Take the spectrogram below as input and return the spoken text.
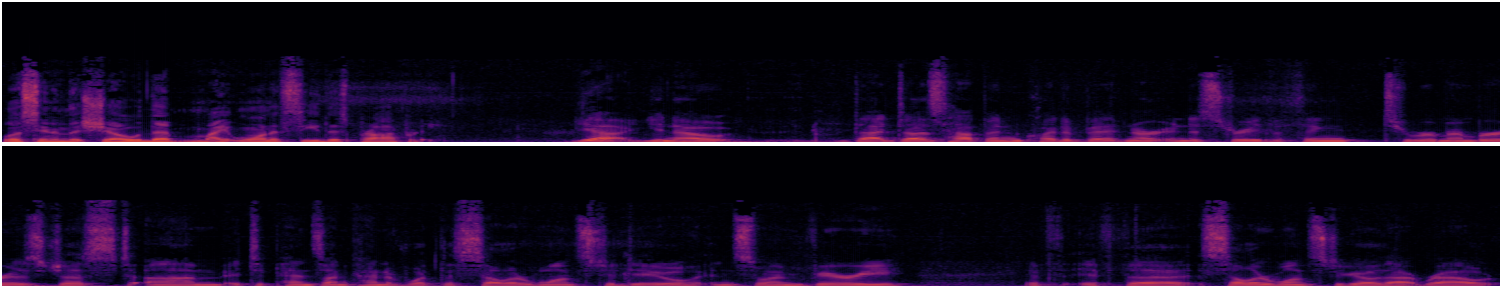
listening to the show that might want to see this property. Yeah, you know, that does happen quite a bit in our industry. The thing to remember is just um, it depends on kind of what the seller wants to do, and so I'm very if if the seller wants to go that route,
